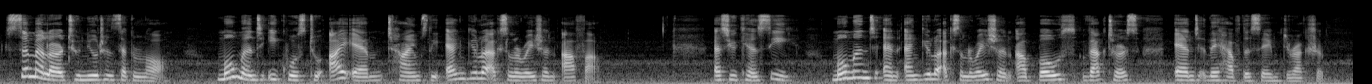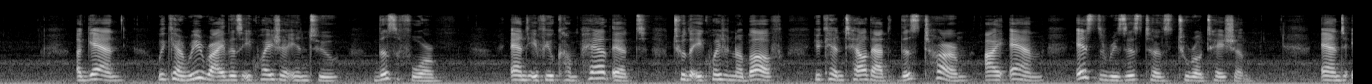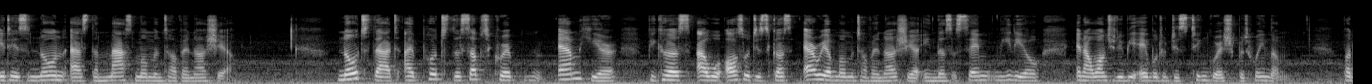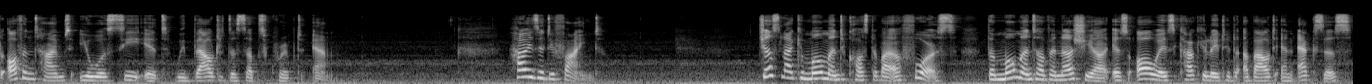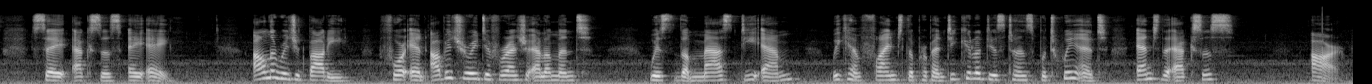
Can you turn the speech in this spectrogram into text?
Similar to Newton's second law, moment equals to im times the angular acceleration alpha. As you can see, moment and angular acceleration are both vectors and they have the same direction. Again, we can rewrite this equation into this form. And if you compare it to the equation above, you can tell that this term, Im, is the resistance to rotation, and it is known as the mass moment of inertia. Note that I put the subscript m here because I will also discuss area moment of inertia in this same video and I want you to be able to distinguish between them. But oftentimes you will see it without the subscript m. How is it defined? Just like a moment caused by a force, the moment of inertia is always calculated about an axis, say axis AA. On the rigid body, for an arbitrary differential element with the mass dm, we can find the perpendicular distance between it and the axis r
